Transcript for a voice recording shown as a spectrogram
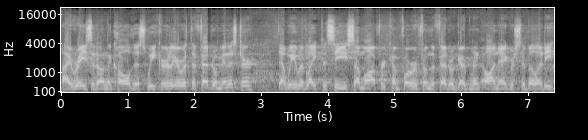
I raised it on the call this week earlier with the federal minister that we would like to see some offer come forward from the federal government on agri-stability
